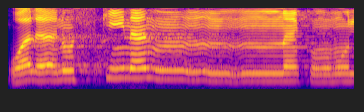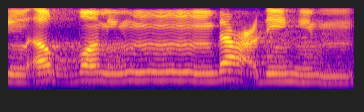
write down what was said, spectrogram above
ولنسكننكم الأرض من بعدهم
